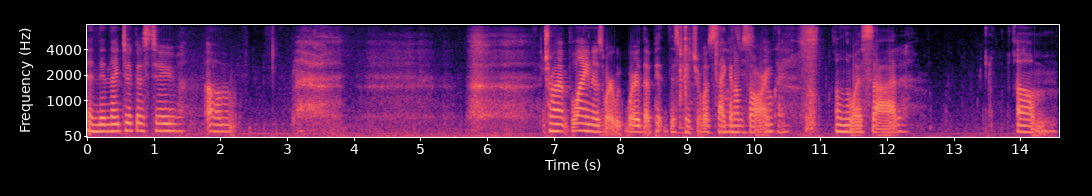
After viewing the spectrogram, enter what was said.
and then they took us to um, Triumph Lane is where where the this picture was taken. Oh, I'm sorry. Okay. On the west side. Um,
